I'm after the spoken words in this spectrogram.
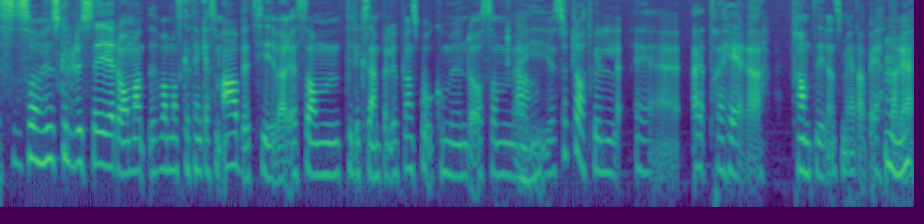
så, så, hur skulle du säga då om att, vad man ska tänka som arbetsgivare som till exempel Upplands kommun då som ja. ju såklart vill eh, attrahera framtidens medarbetare.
